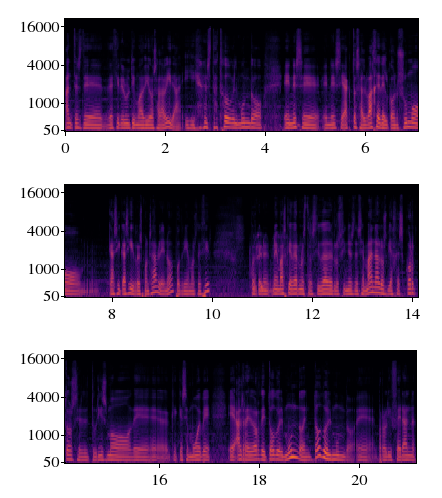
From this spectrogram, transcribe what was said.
antes de decir el último adiós a la vida. Y está todo el mundo en ese, en ese acto salvaje del consumo casi casi irresponsable, ¿no? Podríamos decir. Porque no, hay más que ver nuestras ciudades los fines de semana, los viajes cortos, el turismo de, que, se mueve eh, alrededor de todo el mundo, en todo el mundo. Eh, proliferan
